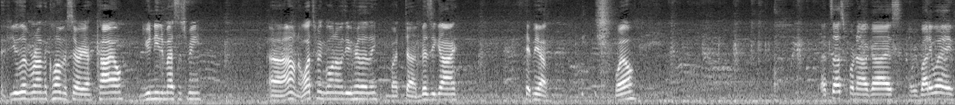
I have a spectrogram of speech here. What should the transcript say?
if you live around the Columbus area, Kyle, you need to message me. Uh, I don't know what's been going on with you here lately, but uh, busy guy, hit me up. Well, that's us for now, guys. Everybody wave.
